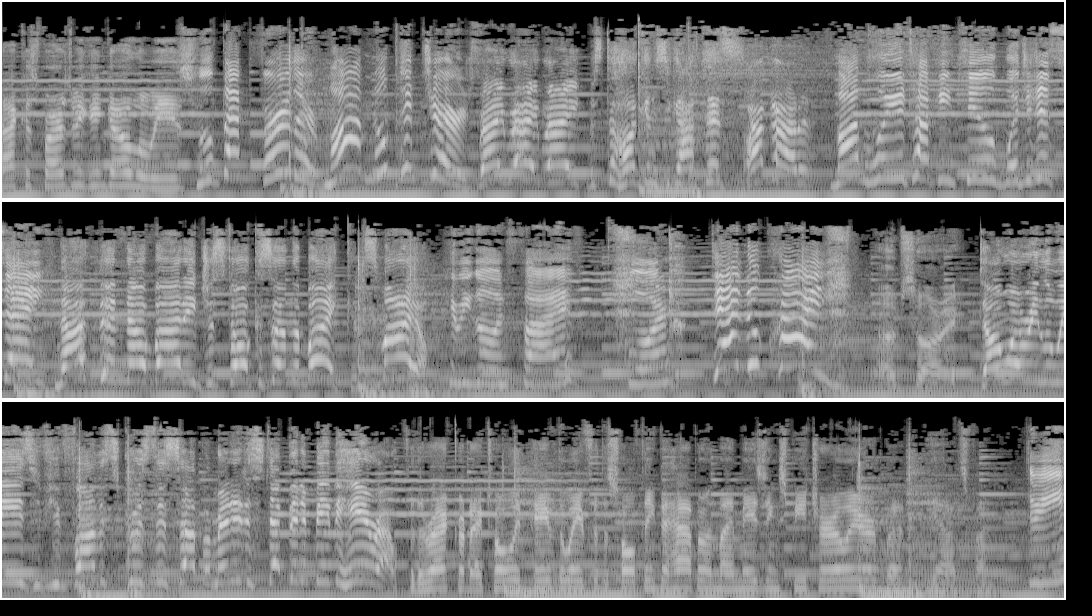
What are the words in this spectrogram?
Back as far as we can go, Louise. Move back further. Mom, no pictures. Right, right, right. Mr. Huggins, you got this? I got it. Mom, who are you talking to? What'd you just say? Nothing, nobody. Just focus on the bike and smile. Here we go in five, four. Dad, no crying. I'm sorry. Don't worry, Louise. If your father screws this up, I'm ready to step in and be the hero. For the record, I totally paved the way for this whole thing to happen with my amazing speech earlier, but yeah, it's fine. Three,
